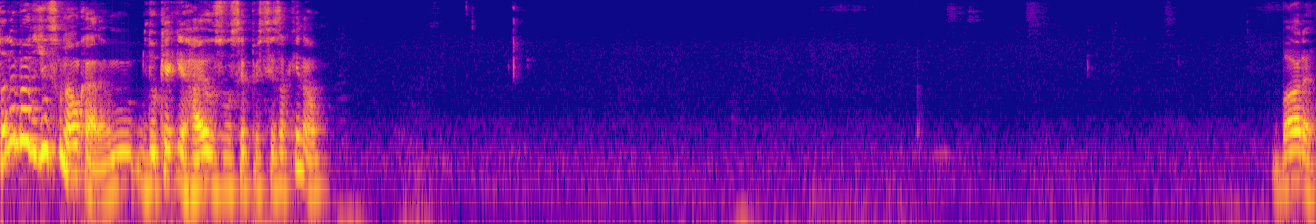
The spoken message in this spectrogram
Tô lembrado disso não, cara. Do que que raios você precisa aqui não. Bora.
